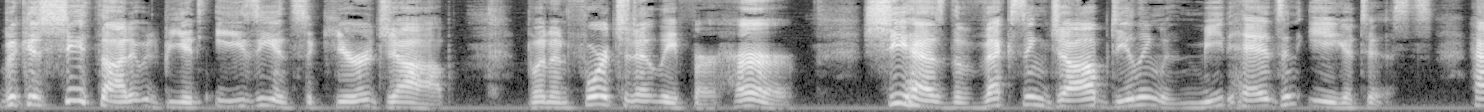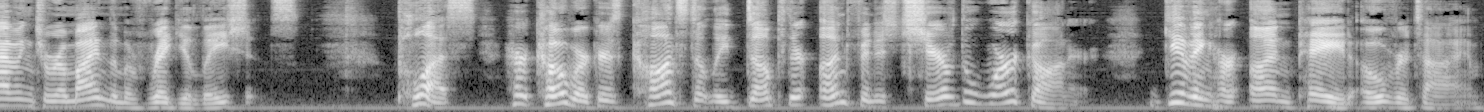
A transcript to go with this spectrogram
because she thought it would be an easy and secure job. But unfortunately for her, she has the vexing job dealing with meatheads and egotists, having to remind them of regulations. Plus, her coworkers constantly dump their unfinished share of the work on her giving her unpaid overtime.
